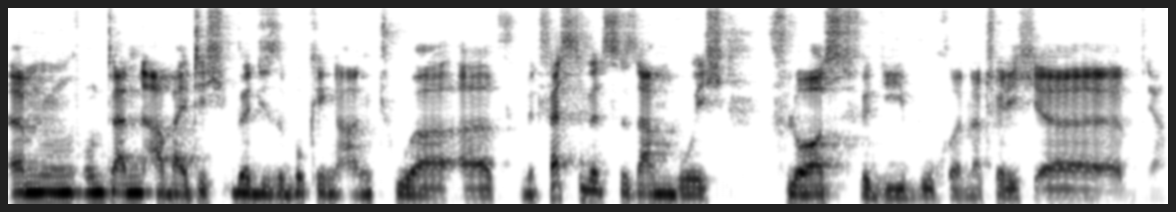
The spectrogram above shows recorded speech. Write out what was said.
Ähm, und dann arbeite ich über diese Booking-Agentur äh, mit Festivals zusammen, wo ich Floors für die buche. Natürlich, äh, ja,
